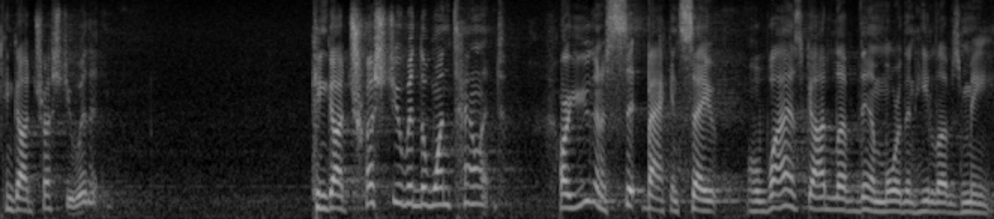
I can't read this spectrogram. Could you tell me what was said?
Can God trust you with it? Can God trust you with the one talent? Or are you going to sit back and say, well, why has God loved them more than he loves me?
